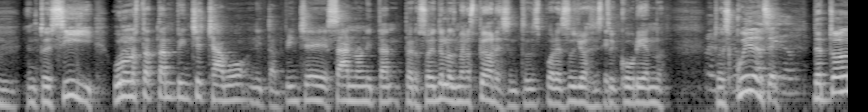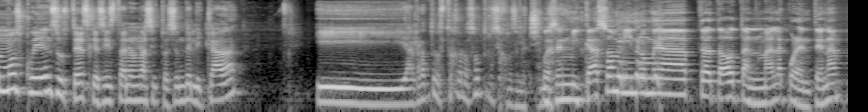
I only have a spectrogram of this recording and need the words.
Mm. Entonces sí, uno no está tan pinche chavo, ni tan pinche sano, ni tan, pero soy de los menos peores, entonces por eso yo así estoy cubriendo. Entonces cuídense. De todos modos, cuídense ustedes que sí están en una situación delicada. Y al rato nos toca a nosotros, hijos de la chingada. Pues en mi caso a mí no me ha tratado tan mal la cuarentena.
